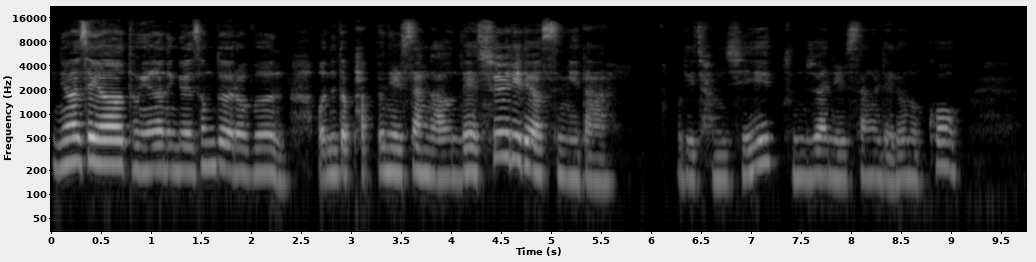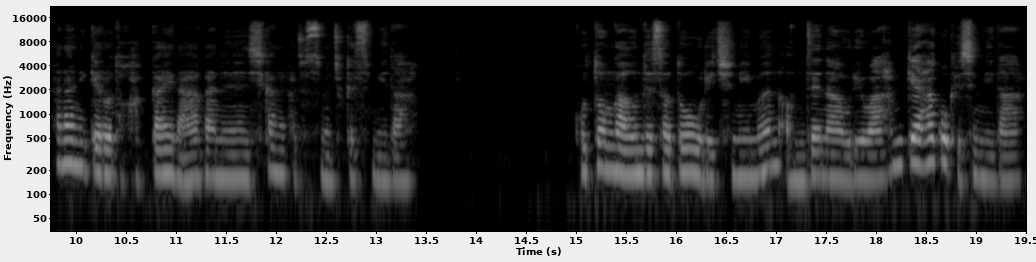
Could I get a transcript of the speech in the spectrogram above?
안녕하세요. 동행하는 교회 성도 여러분. 어느덧 바쁜 일상 가운데 수요일이 되었습니다. 우리 잠시 분주한 일상을 내려놓고 하나님께로 더 가까이 나아가는 시간을 가졌으면 좋겠습니다. 고통 가운데서도 우리 주님은 언제나 우리와 함께 하고 계십니다.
